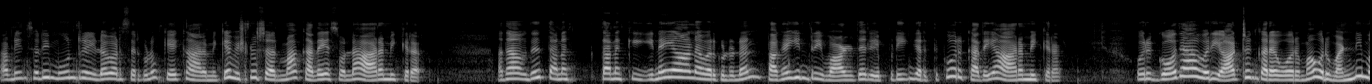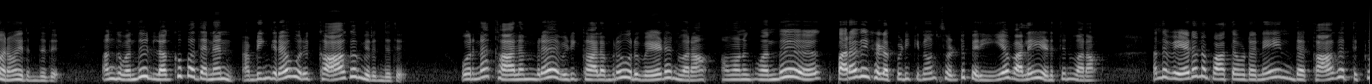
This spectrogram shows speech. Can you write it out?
அப்படின்னு சொல்லி மூன்று இளவரசர்களும் கேட்க ஆரம்பிக்க விஷ்ணு சர்மா கதையை சொல்ல ஆரம்பிக்கிறார். அதாவது தனக்கு தனக்கு இணையானவர்களுடன் பகையின்றி வாழ்தல் எப்படிங்கிறதுக்கு ஒரு கதையை ஆரம்பிக்கிறார். ஒரு கோதாவரி ஆற்றங்கரை ஓரமாக ஒரு வன்னி மரம் இருந்தது. அங்கே வந்து லகுபதனன் அப்படிங்கிற ஒரு காகம் இருந்தது. ஒரு நாள் காலம்புற விடிக்காலம்புற ஒரு வேடன் வரான். அவனுக்கு வந்து பறவைகளை பிடிக்கணும்னு சொல்லிட்டு பெரிய வலையை எடுத்துன்னு வரான். அந்த வேடனை பார்த்த உடனே இந்த காகத்துக்கு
